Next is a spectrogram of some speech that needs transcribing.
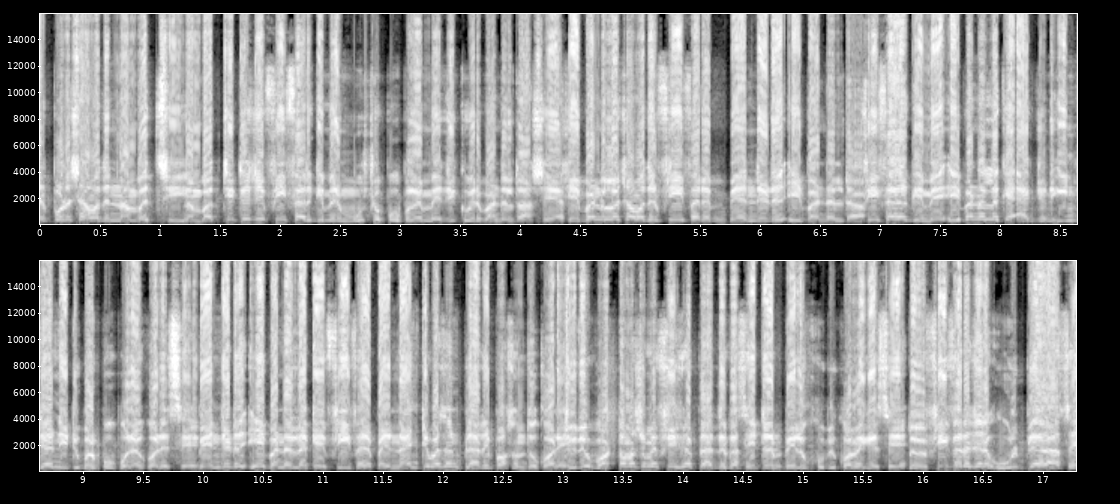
এরপর আছে আমাদের নাম্বার থ্রি নাম্বার থ্রিতে যে ফ্রি ফায়ার গেমের মোস্ট পপুলার ম্যাজিক কিউবের বান্ডেলটা আসে, সেই বান্ডেল হচ্ছে আমাদের ফ্রি ফায়ারের ব্যান্ডেডের এই বান্ডেলটা ফ্রি ফায়ার গেমে এই বান্ডেলটাকে একজন ইন্ডিয়ান ইউটিউবার পপুলার করেছে। ব্যান্ডেডের এই বান্ডেলটাকে ফ্রি ফায়ার প্রায় নাইনটি পার্সেন্ট প্লেয়ারই পছন্দ করে। যদিও বর্তমান সময়ে ফ্রি ফায়ার প্লেয়ারদের কাছে এটার ভ্যালু খুবই কমে গেছে তো ফ্রি ফায়ারে যারা উল প্লেয়ার আছে,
